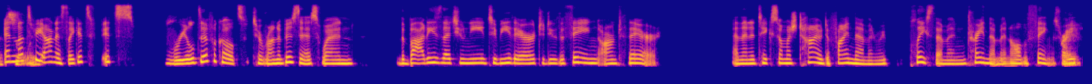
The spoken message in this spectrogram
Absolutely. And let's be honest, like it's it's real difficult to run a business when the bodies that you need to be there to do the thing aren't there. And then it takes so much time to find them and replace them and train them and all the things, right? right.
